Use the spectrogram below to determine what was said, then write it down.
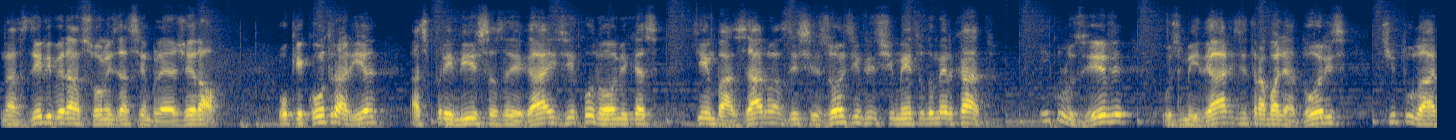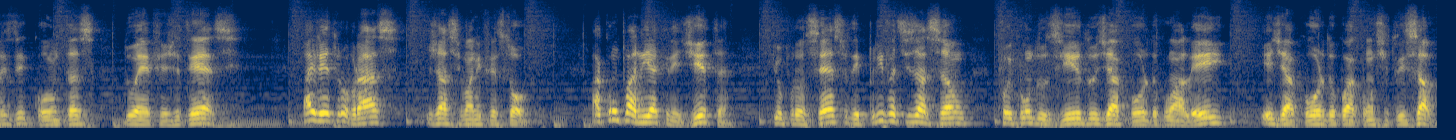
nas deliberações da Assembleia Geral, o que contraria as premissas legais e econômicas que embasaram as decisões de investimento do mercado, inclusive os milhares de trabalhadores titulares de contas do FGTS. A Eletrobras já se manifestou. A companhia acredita que o processo de privatização foi conduzido de acordo com a lei e de acordo com a Constituição,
